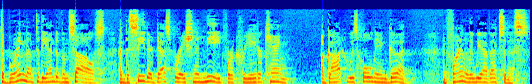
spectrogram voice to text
To bring them to the end of themselves and to see their desperation and need for a Creator King, a God who is holy and good. And finally, we have Exodus.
